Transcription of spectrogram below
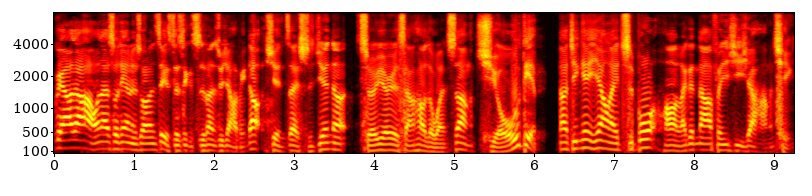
OK，大家好，欢迎收听《人说人 s 这是一个吃饭睡觉好频道。现在时间呢，十二月二十三号的晚上九点。那今天一样来直播，好，来跟大家分析一下行情。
